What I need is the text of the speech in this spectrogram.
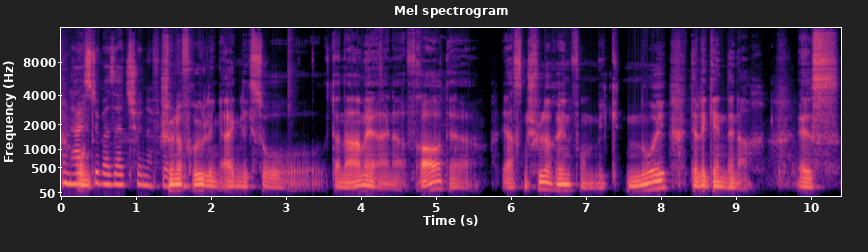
Und heißt und übersetzt schöner Frühling. Schöner Frühling, eigentlich so der Name einer Frau, der ersten Schülerin von Mick Nui, der Legende nach. Es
